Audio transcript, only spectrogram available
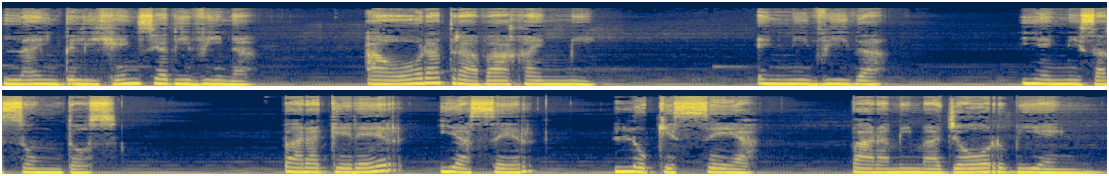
La inteligencia divina ahora trabaja en mí, en mi vida y en mis asuntos, para querer y hacer lo que sea para mi mayor bien.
